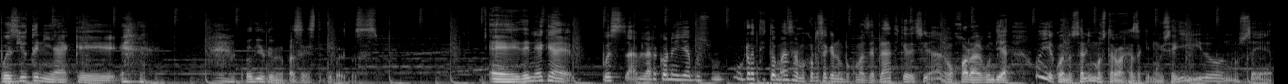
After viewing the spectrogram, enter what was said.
pues yo tenía que... Odio que me pase este tipo de cosas. Eh, tenía que, pues, hablar con ella, pues, un, ratito más, a lo mejor sacar un poco más de plática, decir, a lo mejor algún día, oye, cuando salimos trabajas aquí muy seguido, no sé.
